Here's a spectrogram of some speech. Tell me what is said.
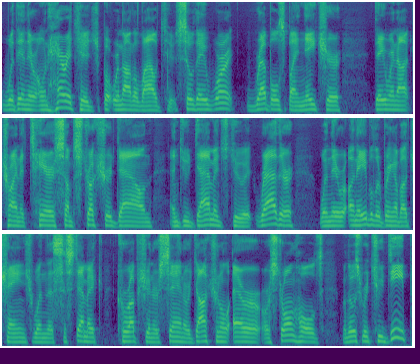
within their own heritage, but were not allowed to. So they weren't rebels by nature. They were not trying to tear some structure down and do damage to it. Rather, when they were unable to bring about change, when the systemic corruption or sin or doctrinal error or strongholds, when those were too deep,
